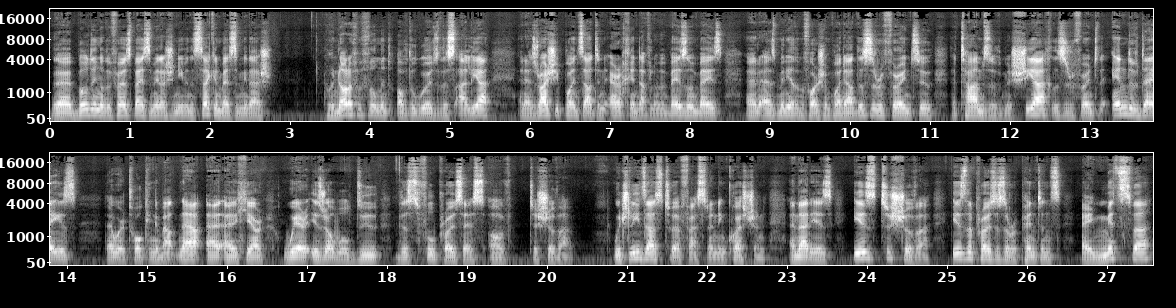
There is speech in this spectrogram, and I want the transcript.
The building of the first Beis HaMikdash and even the second Beis HaMikdash were not a fulfillment of the words of this aliyah. And as Rashi points out in Erchin, Daflam Beis, and as many of the Mepharshim point out, this is referring to the times of Mashiach. This is referring to the end of days that we're talking about now uh, uh, here, where Israel will do this full process of teshuvah. Which leads us to a fascinating question, and that is: Is teshuvah, is the process of repentance a mitzvah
